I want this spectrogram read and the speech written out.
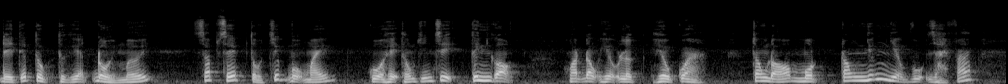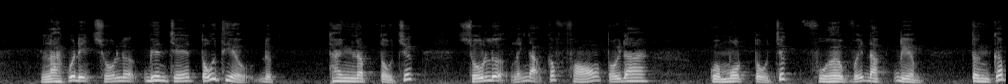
để tiếp tục thực hiện đổi mới, sắp xếp tổ chức bộ máy của hệ thống chính trị tinh gọn, hoạt động hiệu lực, hiệu quả. Trong đó một trong những nhiệm vụ giải pháp là quyết định số lượng biên chế tối thiểu được thành lập tổ chức, số lượng lãnh đạo cấp phó tối đa của một tổ chức phù hợp với đặc điểm từng cấp,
